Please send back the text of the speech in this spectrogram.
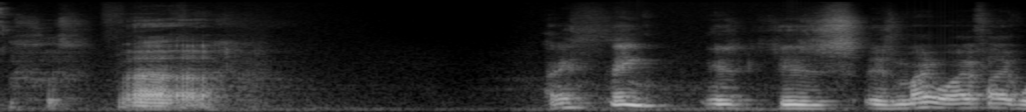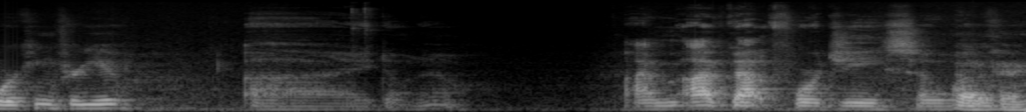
uh, I think is is is my Wi-Fi working for you? I don't know. I'm I've got four G, so um, Okay.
